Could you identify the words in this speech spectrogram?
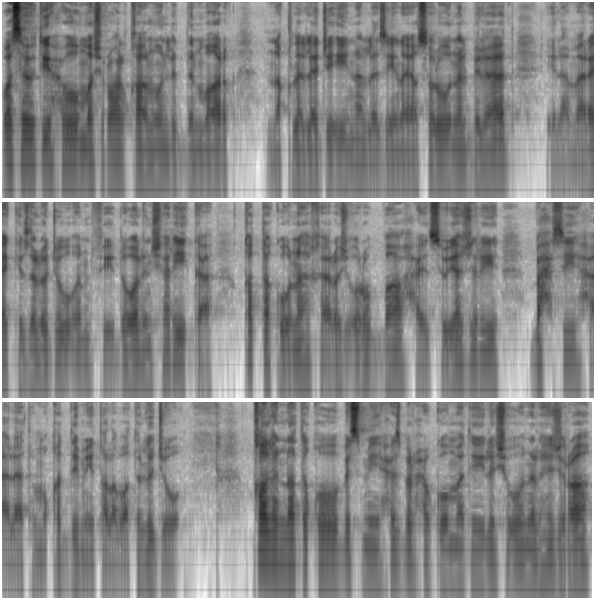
وسيتيح مشروع القانون للدنمارك نقل اللاجئين الذين يصلون البلاد إلى مراكز لجوء في دول شريكة قد تكون خارج أوروبا حيث يجري بحث حالات مقدمي طلبات اللجوء. قال الناطق باسم حزب الحكومة لشؤون الهجرة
